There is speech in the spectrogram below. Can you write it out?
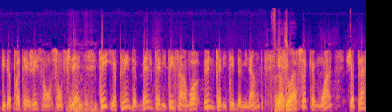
puis de protéger son, son filet. Mm-hmm. tu sais, il y a plein de belles qualités sans avoir une qualité dominante. Et c'est pour ça que moi, je place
